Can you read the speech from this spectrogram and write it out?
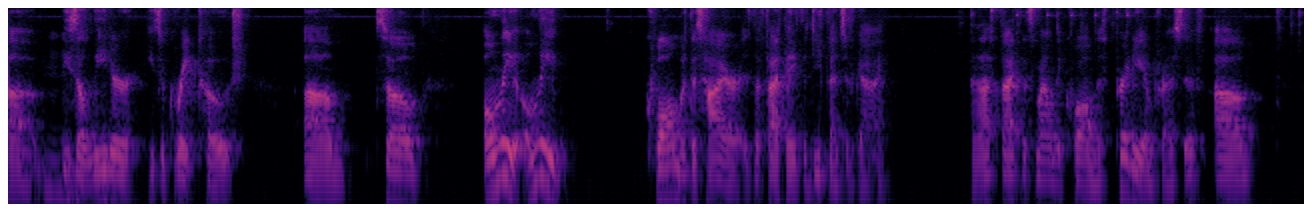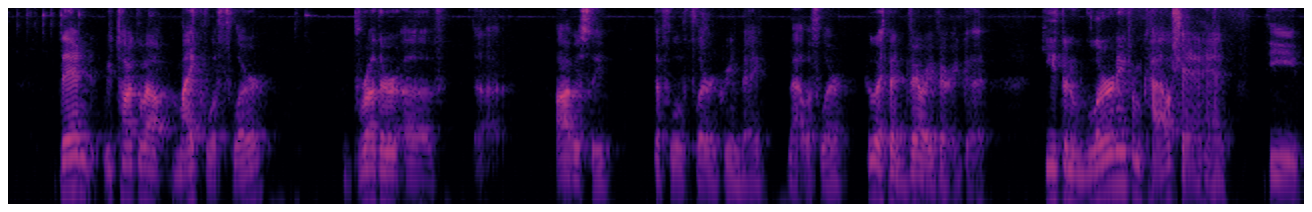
Um, Mhm. He's a leader. He's a great coach. Um, so only only qualm with this hire is the fact that he's a defensive guy, and that fact that's my only qualm is pretty impressive. Um, then we talk about Mike Lafleur, brother of uh, obviously the Lafleur in Green Bay, Matt Lafleur, who has been very very good. He's been learning from Kyle Shanahan, the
